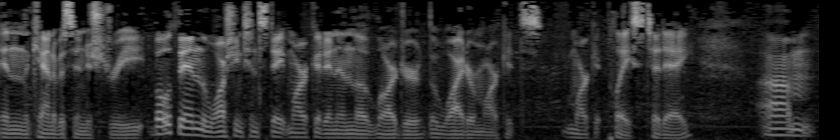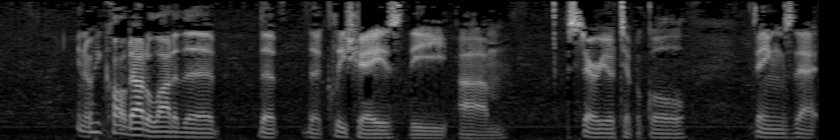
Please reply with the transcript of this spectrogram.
in the cannabis industry, both in the Washington state market and in the larger, the wider markets marketplace today. Um, you know, he called out a lot of the the the cliches, the um, stereotypical things that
